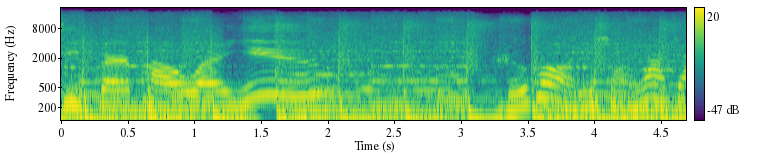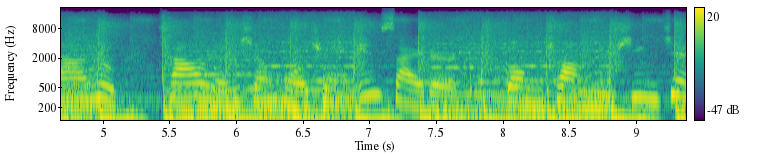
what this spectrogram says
Superpower you. 如果你想要加入超人生活圈 Insider 共创女性健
